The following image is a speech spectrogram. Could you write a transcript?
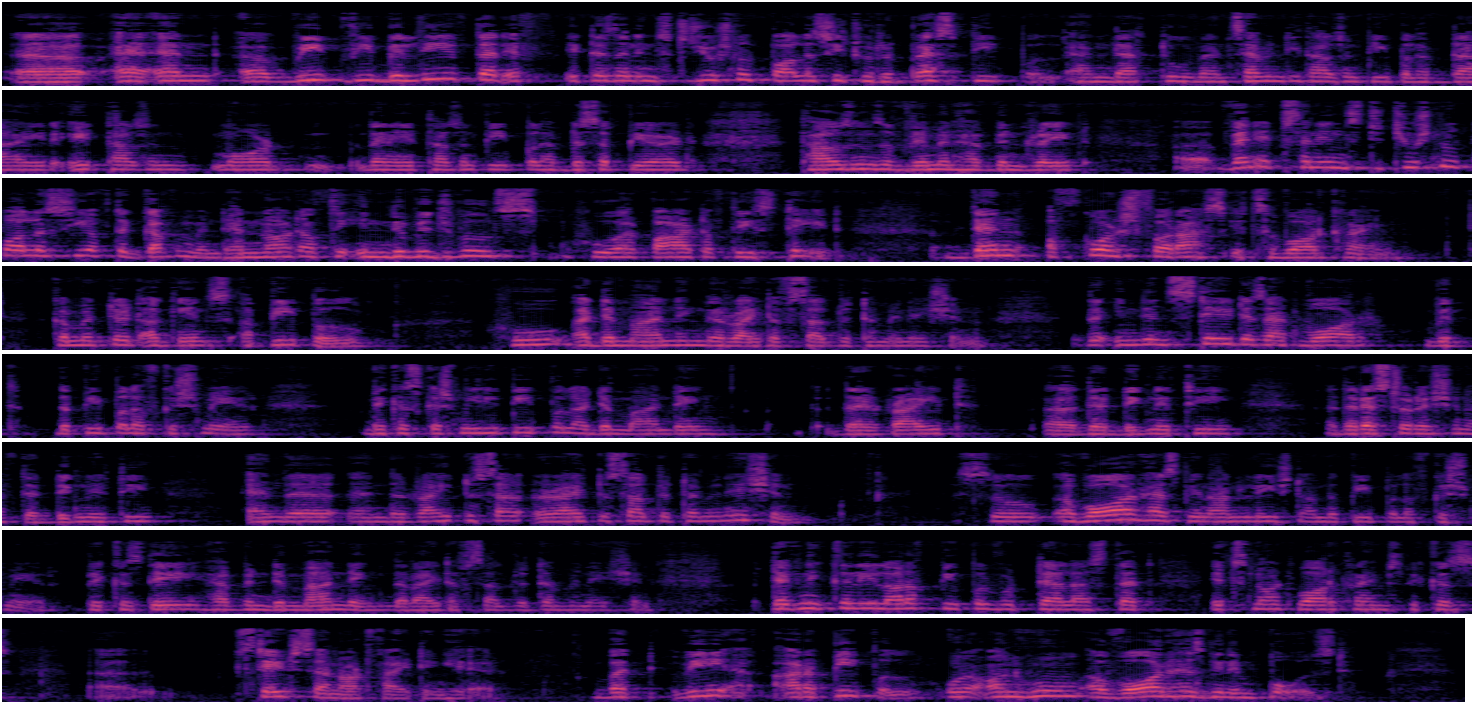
Uh, and uh, we, we believe that if it is an institutional policy to repress people, and that too when 70,000 people have died, 8,000 more than 8,000 people have disappeared, thousands of women have been raped, uh, when it's an institutional policy of the government and not of the individuals who are part of the state, then of course for us it's a war crime committed against a people who are demanding the right of self-determination. The Indian state is at war with the people of Kashmir because Kashmiri people are demanding their right, uh, their dignity, uh, the restoration of their dignity, and the and the right to right to self-determination. So a war has been unleashed on the people of Kashmir because they have been demanding the right of self-determination. Technically, a lot of people would tell us that it's not war crimes because uh, states are not fighting here. But we are a people on whom a war has been imposed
